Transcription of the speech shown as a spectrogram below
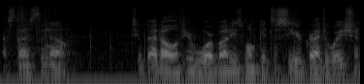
that's nice to know. Too bad all of your war buddies won't get to see your graduation.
